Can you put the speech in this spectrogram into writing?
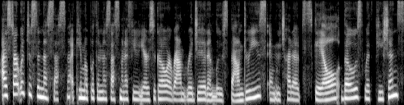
I start with just an assessment. I came up with an assessment a few years ago around rigid and loose boundaries, and we mm. try to scale those with patients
